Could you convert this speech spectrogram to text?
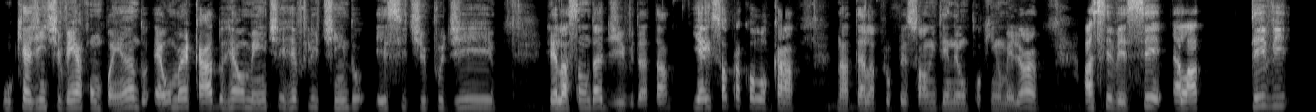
o que a gente vem acompanhando é o mercado realmente refletindo esse tipo de relação da dívida, tá? E aí só para colocar na tela para o pessoal entender um pouquinho melhor, a CVC ela teve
